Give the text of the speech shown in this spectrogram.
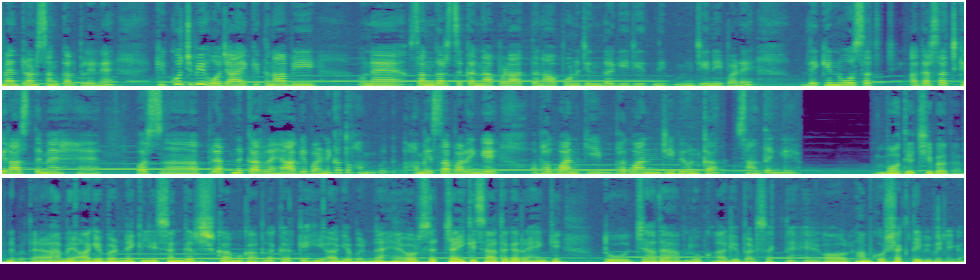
में दृढ़ संकल्प ले लें कि कुछ भी हो जाए, कितना भी उन्हें संघर्ष करना पड़ा, तनावपूर्ण ज़िंदगी जीतनी, जीनी पड़े, लेकिन वो सच, अगर सच के रास्ते में हैं और प्रयत्न कर रहे हैं आगे बढ़ने का तो हम, हमेशा बढ़ेंगे और भगवान की, भगवान जी भी उनका साथ देंगे। बहुत ही अच्छी बात आपने बताया। हमें आगे बढ़ने के लिए संघर्ष का मुकाबला करके ही आगे बढ़ना है और सच्चाई के साथ अगर रहेंगे तो ज़्यादा हम लोग आगे बढ़ सकते हैं और हमको शक्ति भी मिलेगा।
